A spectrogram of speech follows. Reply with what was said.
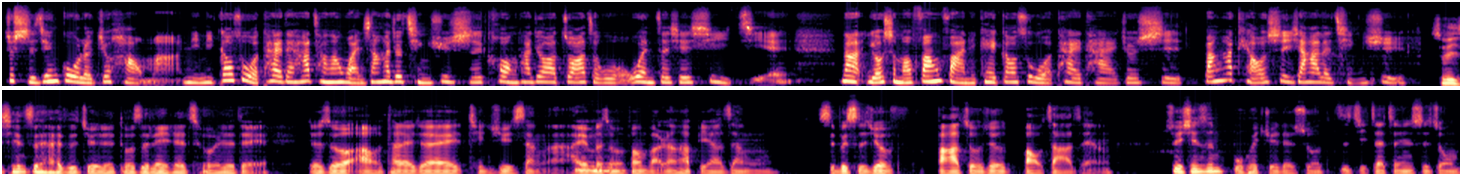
就时间过了就好嘛。你你告诉我太太，她常常晚上她就情绪失控，她就要抓着我问这些细节。那有什么方法你可以告诉我太太，就是帮她调试一下她的情绪。所以先生还是觉得都是累的错，对对？就是说啊，我太太就在情绪上啊，还有没有什么方法让她不要这样时不时就发作就爆炸这样？所以先生不会觉得说自己在这件事中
